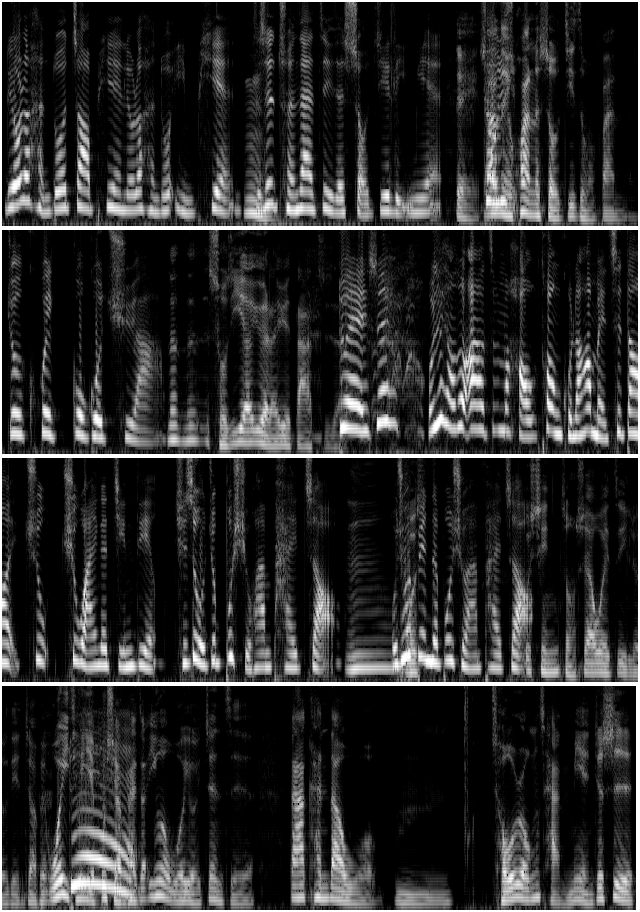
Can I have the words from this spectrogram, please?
留了很多照片，留了很多影片，嗯只是存在自己的手机里面，对，然后你换了手机怎么办呢？就会过过去啊。那那手机要越来越大只啊。对，所以我就想说啊，这么好痛苦。然后每次到去去玩一个景点，其实我就不喜欢拍照，嗯，我就会变得不喜欢拍照不。行，你总是要为自己留点照片。我以前也不喜欢拍照，因为我有一阵子大家看到我，嗯，愁容惨面，就是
